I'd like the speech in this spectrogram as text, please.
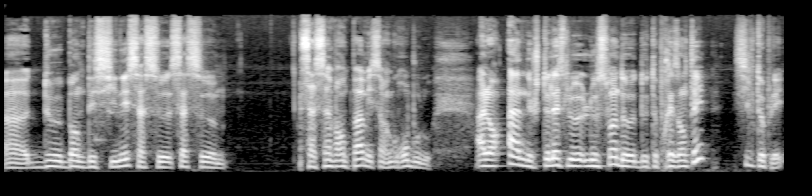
de bande dessinée. Ça se... Ça se ça s'invente pas, mais c'est un gros boulot. Alors Anne, je te laisse le, soin de, te présenter, s'il te plaît.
